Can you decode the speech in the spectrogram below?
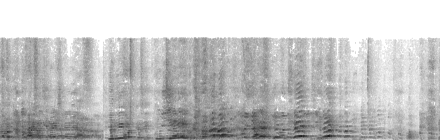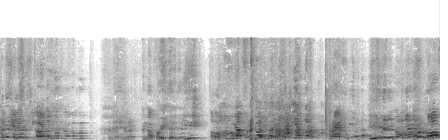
Ada inspiration. Iya. Ini Kuat gak sih? Kucing. Kasihan ya kucingnya. Kembut, kalau kembut. Kenapa ya? Ih, kalau enggak, enggak, enggak. Iya, Pak. Keren. Maaf.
